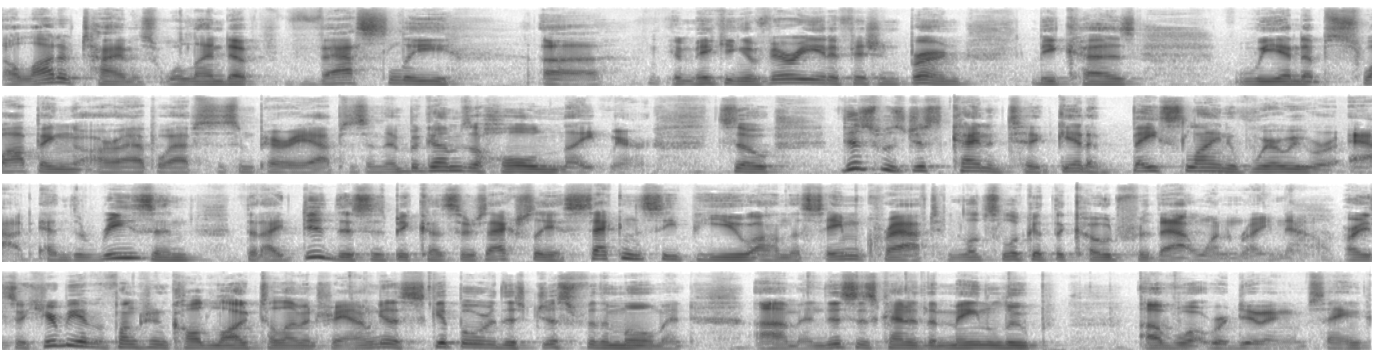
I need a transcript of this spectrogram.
a lot of times we'll end up vastly uh, making a very inefficient burn because we end up swapping our apoapsis and periapsis, and it becomes a whole nightmare. So this was just kind of to get a baseline of where we were at. And the reason that I did this is because there's actually a second CPU on the same craft, and let's look at the code for that one right now. All right, so here we have a function called log telemetry, I'm going to skip over this just for the moment. Um, and this is kind of the main loop of what we're doing. I'm saying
